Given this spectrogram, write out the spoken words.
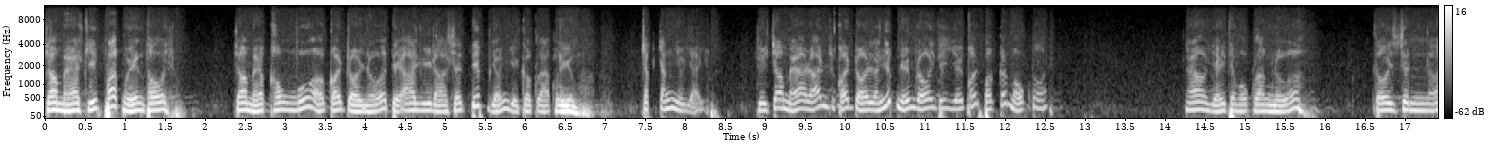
cha mẹ chỉ phát nguyện thôi. Cha mẹ không muốn ở cõi trời nữa thì a di đà sẽ tiếp dẫn về cực lạc liền. Chắc chắn như vậy. Thì cha mẹ đã cõi trời là nhất niệm rồi, thì về cõi phật cái một thôi. Vậy thì một lần nữa, tôi xin ờ,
